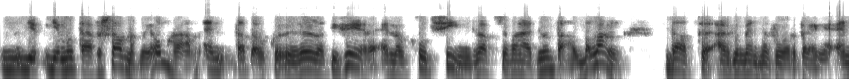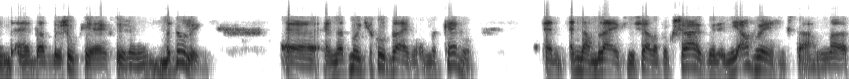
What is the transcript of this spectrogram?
Je, je moet daar verstandig mee omgaan en dat ook relativeren en ook goed zien wat ze vanuit een bepaald belang dat uh, argument naar voren brengen. En uh, dat bezoekje heeft dus een bedoeling. Uh, en dat moet je goed blijven onderkennen. En, en dan blijf je zelf ook zuiver in die afweging staan. Maar,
